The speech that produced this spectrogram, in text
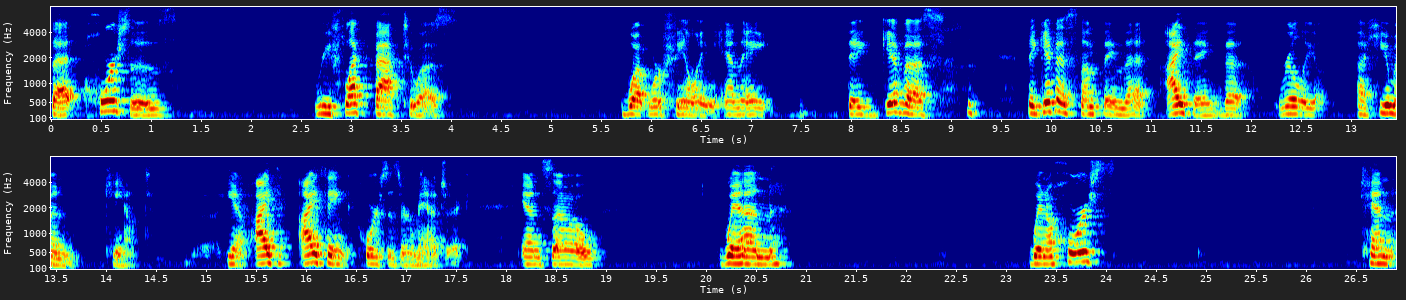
that horses reflect back to us what we're feeling and they they give us they give us something that i think that really a human can't you know, I, th- I think horses are magic. And so when, when a horse can,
